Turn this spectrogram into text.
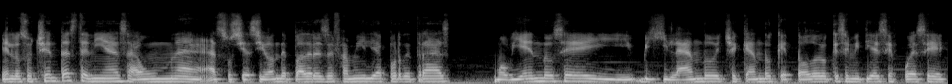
En los ochentas tenías a una asociación de padres de familia por detrás, moviéndose y vigilando y checando que todo lo que se emitiese fuese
